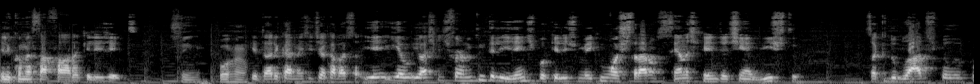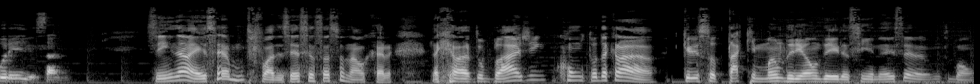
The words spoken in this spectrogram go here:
Ele começar a falar daquele jeito. Sim, porra. Porque teoricamente tinha acabado. só- E, e eu, eu acho que eles foram muito inteligentes porque eles meio que mostraram cenas que a gente já tinha visto, só que dublados pelo, por ele, sabe? Sim, não, isso é muito foda, isso é sensacional, cara. Daquela dublagem com toda aquela. aquele sotaque mandrião dele, assim, né? Isso é muito bom.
